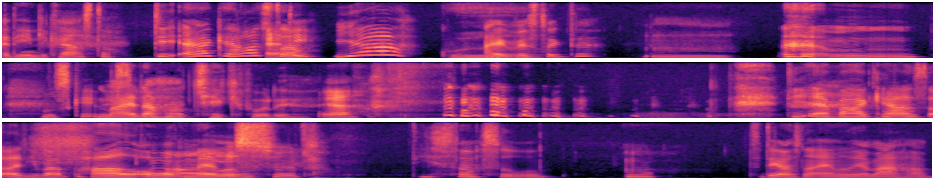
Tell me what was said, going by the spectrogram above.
er de egentlig kærester? De er kærester. Er de? Ja. Gud. Ej, vidste du ikke det? Mm, mm, måske. mig, der det har tjek på det. Ja. De er bare kærester, og de var parret over dem Ej, alle. hvor sødt. De er så søde. Mm. Så det er også noget andet, jeg bare har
